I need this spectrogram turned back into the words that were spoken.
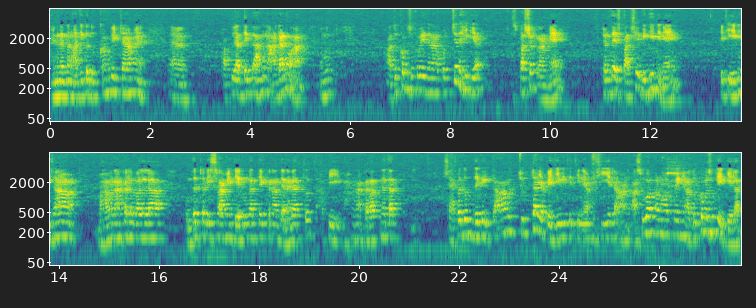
එහෙම නැත්නම් අධික දුක්ඛම් වෙච්චාම අපේ අද්දෙක් ගහන අඬනවා. නමුත් අදුක්කම සුඛ වේදනා කොච්චර හිටියත් ස්පර්ශ කරන්නේ නැහැ. ස්පර්ශය විඳින්නේ නැහැ. ඉතින් ඒ නිසා භාවනා කරලා බලලා හොඳට විශ්‍රාමයේ තේරුම් ගන්න එක්කන දැනගත්තොත් අපි භවනා කරත් නැතත් සැප දුක් දෙක ඉතාම චුට්ටයි අපේ ජීවිතේ තියෙන අපි 180ක් 90ක් වෙන්නේ අදුක්කම සුඛය කියලා.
